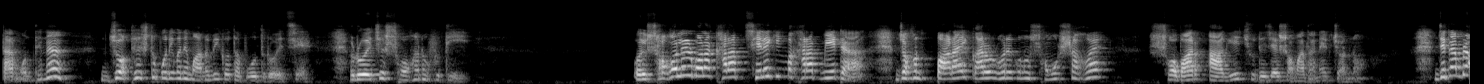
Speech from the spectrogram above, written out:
তার মধ্যে না যথেষ্ট পরিমাণে মানবিকতা বোধ রয়েছে। রয়েছে সহানুভূতি। ওই সকলের বলা খারাপ ছেলে কিংবা খারাপ মেয়েটা যখন পাড়ায় কারোর ঘরে কোনো সমস্যা হয়, সবার আগে ছুটে যায় সমাধানের জন্য। যেটা আমরা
